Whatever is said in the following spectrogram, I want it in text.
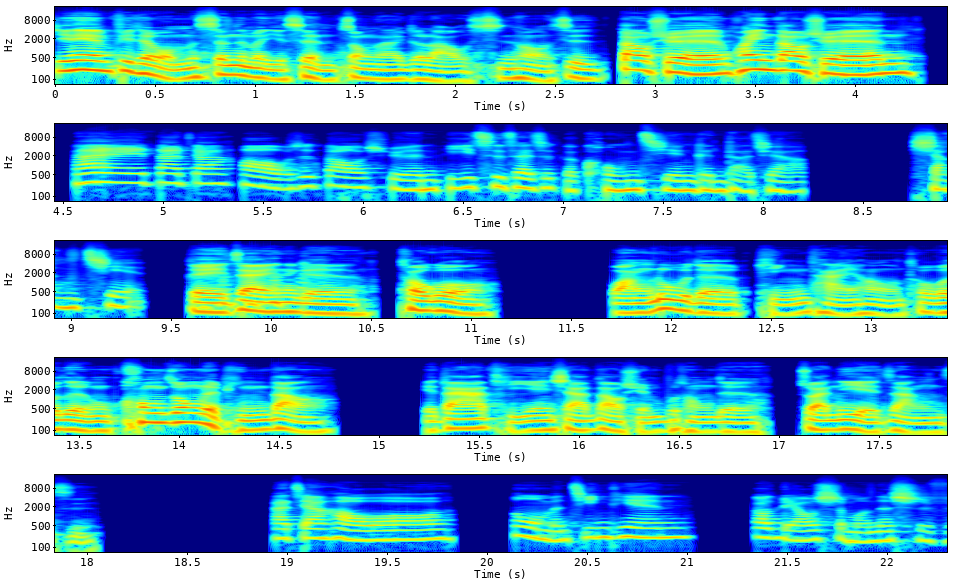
今天 fit 我们圣人门也是很重要一个老师哈，是道玄，欢迎道玄。嗨，大家好，我是道玄，第一次在这个空间跟大家相见。对，在那个透过网络的平台哈，透过这种空中的频道，给大家体验一下道玄不同的专业这样子。大家好哦，那我们今天要聊什么呢？师傅？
